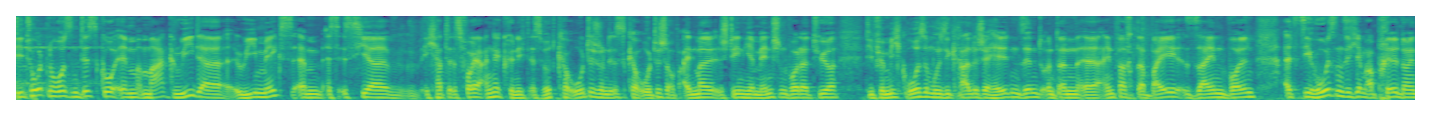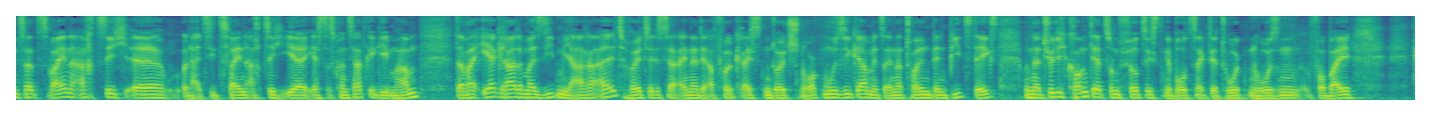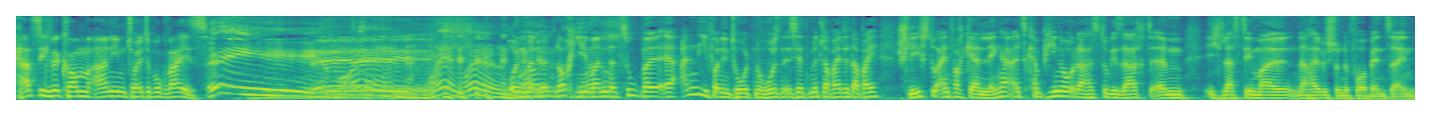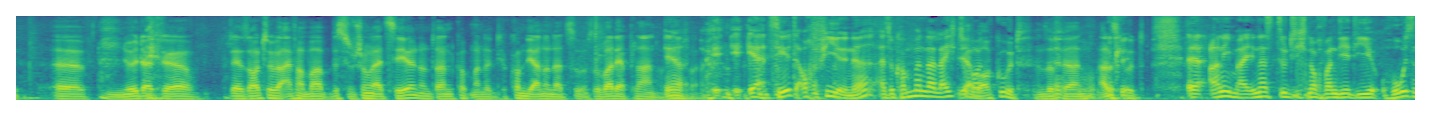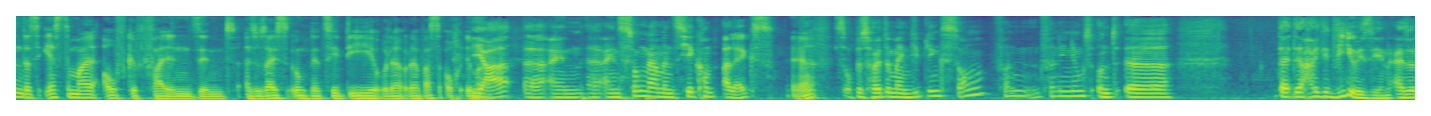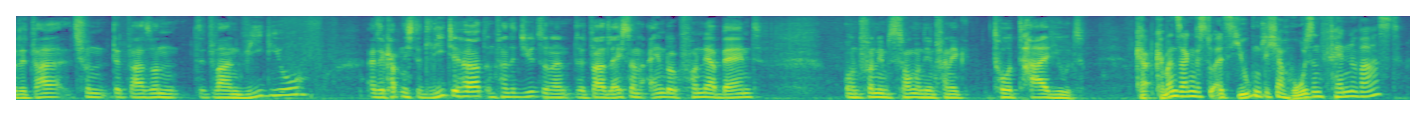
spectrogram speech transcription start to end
Die Toten Hosen Disco im Mark Reeder Remix. Ähm, es ist hier, ich hatte es vorher angekündigt, es wird chaotisch und es ist chaotisch. Auf einmal stehen hier Menschen vor der Tür, die für mich große musikalische Helden sind und dann äh, einfach dabei sein wollen. Als die Hosen sich im April 1982 äh, oder als sie 82 ihr erstes Konzert gegeben haben, da war er gerade mal sieben Jahre alt. Heute ist er einer der erfolgreichsten deutschen Rockmusiker mit seiner tollen Band Beatsteaks und natürlich kommt er zum 40. Geburtstag der Toten Hosen vorbei. Herzlich willkommen, Arnim Teuteburg-Weiß. Hey! Moin, moin, Und man hört noch jemanden dazu, weil äh, Andi von den Toten Hosen ist jetzt mittlerweile dabei. Schläfst du einfach gern länger als Campino oder hast du gesagt, ähm, ich lass den mal eine halbe Stunde Vorband sein? Äh, nö, der, der, der sollte einfach mal ein bisschen schon erzählen und dann kommt man, kommen die anderen dazu. So war der Plan. Ja. Er, er erzählt auch viel, ne? Also kommt man da leicht zu Ja, aber auch gut. Insofern, alles Okay. gut. Äh, Arnim, erinnerst du dich noch, wann dir die Hosen das erste Mal aufgefallen sind? Also sei es irgendeine CD oder, oder was auch immer. Ja, äh, ein, äh, ein Song namens Hier kommt Alex. Ja. Ist auch bis heute mein Lieblingssong von, von den Jungs. Und äh, da, da habe ich das Video gesehen. Also das war schon, das war so ein, das war ein Video. Also ich habe nicht das Lied gehört und fand es gut, sondern das war gleich so ein Eindruck von der Band und von dem Song und den fand ich total gut. Kann, kann man sagen, dass du als Jugendlicher Hosenfan warst?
